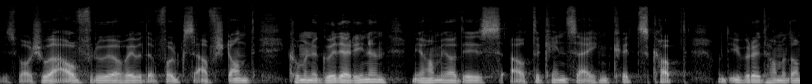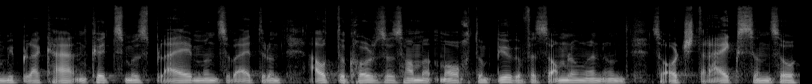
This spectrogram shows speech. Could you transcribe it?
Das war schon ein Aufruhr, halber der Volksaufstand. Ich kann mich noch gut erinnern, wir haben ja das Autokennzeichen Kötz gehabt und überall haben wir dann mit Plakaten Kötz muss bleiben und so weiter und Autokorsos haben wir gemacht und Bürgerversammlungen und so Art Streiks und so.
